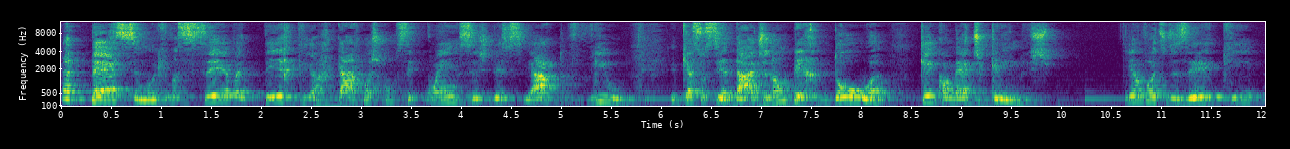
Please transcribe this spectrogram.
é péssimo, que você vai ter que arcar com as consequências desse ato vil e que a sociedade não perdoa quem comete crimes. E eu vou te dizer que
